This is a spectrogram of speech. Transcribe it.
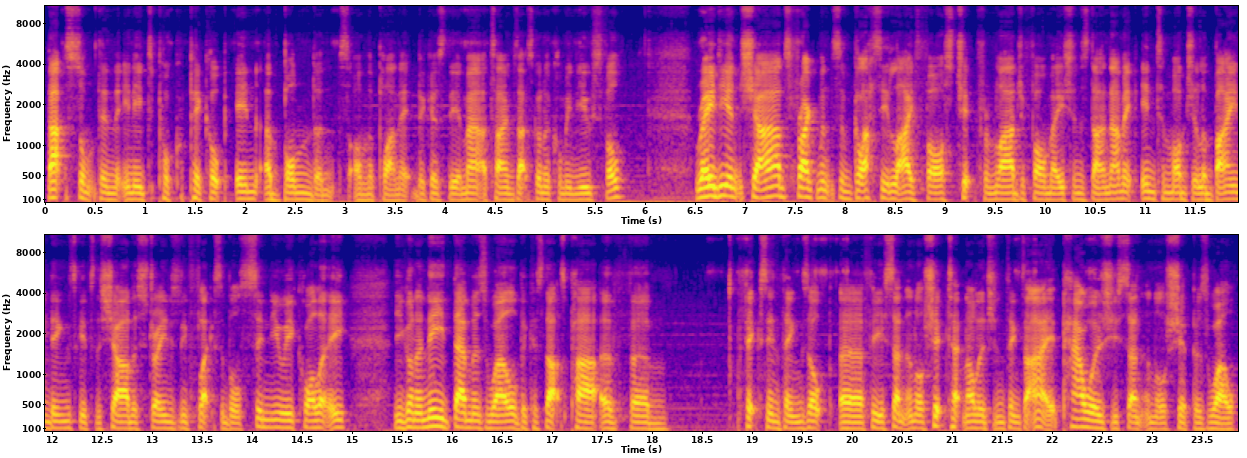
That's something that you need to pick up in abundance on the planet because the amount of times that's going to come in useful. Radiant shards, fragments of glassy life force chipped from larger formations, dynamic intermodular bindings, gives the shard a strangely flexible, sinewy quality. You're going to need them as well because that's part of um, fixing things up uh, for your Sentinel ship technology and things like that. It powers your Sentinel ship as well.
